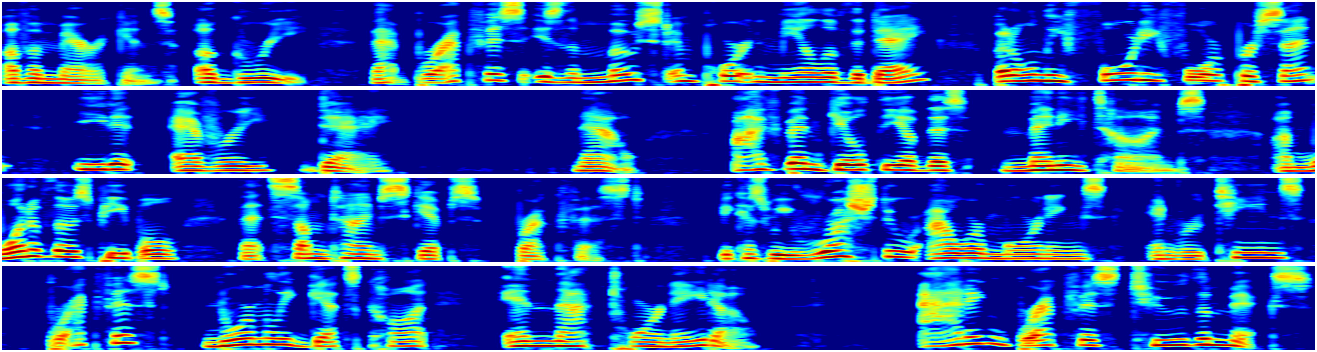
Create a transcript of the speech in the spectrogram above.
of Americans agree that breakfast is the most important meal of the day, but only 44% eat it every day. Now, I've been guilty of this many times. I'm one of those people that sometimes skips breakfast because we rush through our mornings and routines. Breakfast normally gets caught in that tornado. Adding breakfast to the mix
